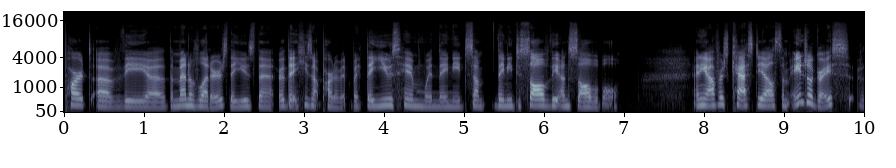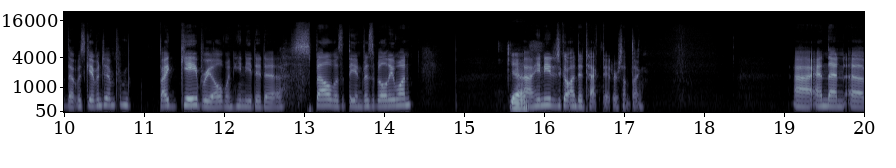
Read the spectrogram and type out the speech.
part of the uh, the Men of Letters. They use the or that he's not part of it, but they use him when they need some. They need to solve the unsolvable and he offers Castiel some angel grace that was given to him from by Gabriel when he needed a spell. Was it the invisibility one? Yeah. Uh, he needed to go undetected or something. Uh, and then uh,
